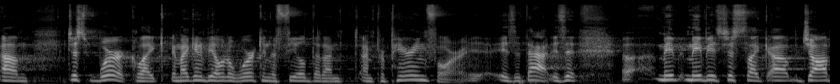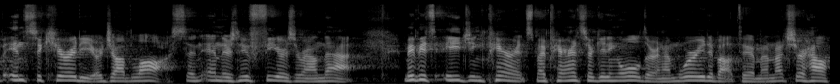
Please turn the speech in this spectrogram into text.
um, just work. Like, am I going to be able to work in the field that I'm, I'm preparing for? Is it that? Is it, uh, maybe, maybe it's just like uh, job insecurity or job loss. And, and there's new fears around that. Maybe it's aging parents. My parents are getting older and I'm worried about them. I'm not sure how,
